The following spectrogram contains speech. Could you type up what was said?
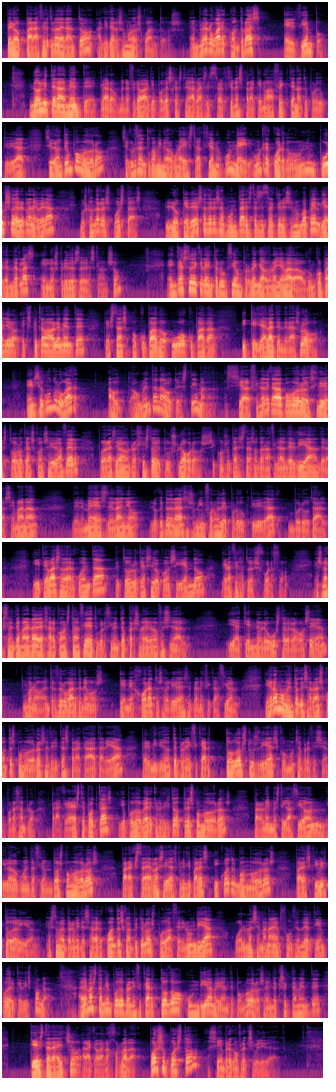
Pero para hacerte un adelanto, aquí te resumo unos cuantos. En primer lugar, controlas el tiempo. No literalmente, claro, me refiero a que puedes gestionar las distracciones para que no afecten a tu productividad. Si durante un pomodoro se cruza en tu camino alguna distracción, un mail, un recuerdo, un impulso de abrir la nevera buscando respuestas, lo que debes hacer es apuntar estas distracciones en un papel y atenderlas en los periodos de descanso. En caso de que la interrupción provenga de una llamada o de un compañero, explica amablemente que estás ocupado u ocupada y que ya la atenderás luego. En segundo lugar, aumenta la autoestima. Si al final de cada pomodoro escribes todo lo que has conseguido hacer, podrás llevar un registro de tus logros. Si consultas estas notas al final del día, de la semana, del mes, del año, lo que tendrás es un informe de productividad brutal y te vas a dar cuenta de todo lo que has ido consiguiendo gracias a tu esfuerzo. Es una excelente manera de dejar constancia de tu crecimiento personal y profesional. Y a quien no le gusta ver algo así, ¿eh? Bueno, en tercer lugar tenemos que mejora tus habilidades de planificación. Llegará un momento que sabrás cuántos pomodoros necesitas para cada tarea, permitiéndote planificar todos tus días con mucha precisión. Por ejemplo, para crear este podcast yo puedo ver que necesito tres pomodoros para la investigación y la documentación, dos pomodoros para extraer las ideas principales y cuatro pomodoros para escribir todo el guion. Esto me permite saber cuántos capítulos puedo hacer en un día o en una semana en función del tiempo del que disponga. Además, también puedo planificar todo un día mediante pomodoros, sabiendo exactamente qué estará hecho al acabar la jornada. Por supuesto, siempre con flexibilidad.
